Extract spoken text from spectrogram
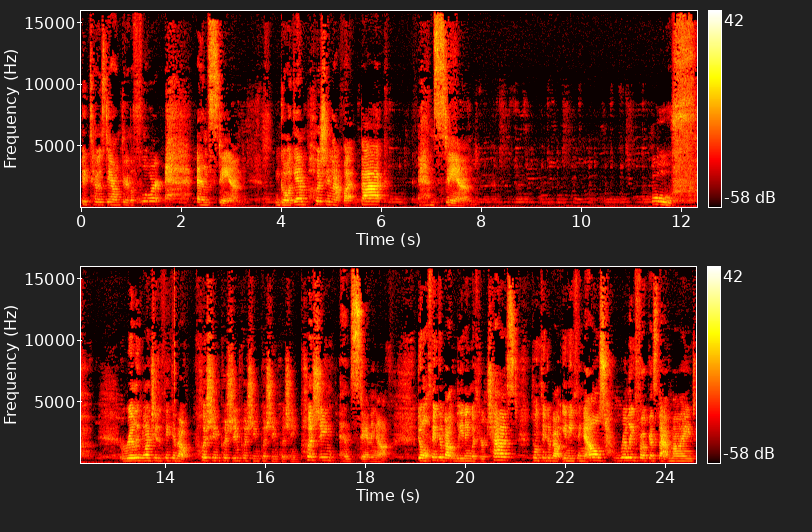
big toes down through the floor and stand. And go again, pushing that butt back and stand. Oof. Really want you to think about pushing, pushing, pushing, pushing, pushing, pushing, and standing up. Don't think about leading with your chest. Don't think about anything else. Really focus that mind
